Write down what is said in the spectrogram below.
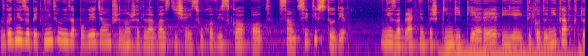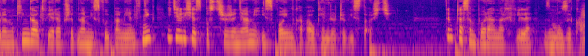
Zgodnie z obietnicą i zapowiedzią przynoszę dla Was dzisiaj słuchowisko od Sound City Studio. Nie zabraknie też Kingi Piery i jej tygodnika, w którym Kinga otwiera przed nami swój pamiętnik i dzieli się spostrzeżeniami i swoim kawałkiem rzeczywistości. Tymczasem pora na chwilę z muzyką.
